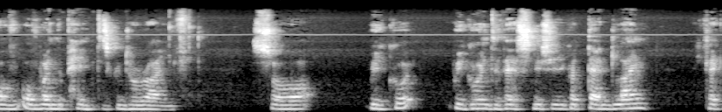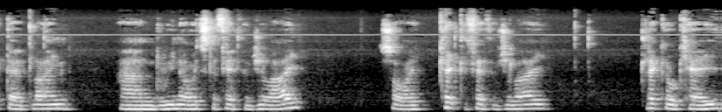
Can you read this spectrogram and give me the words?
of, of when the paint is going to arrive. So we go we go into this and you see you've got deadline, click deadline, and we know it's the 5th of July. So I click the 5th of July, click OK,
